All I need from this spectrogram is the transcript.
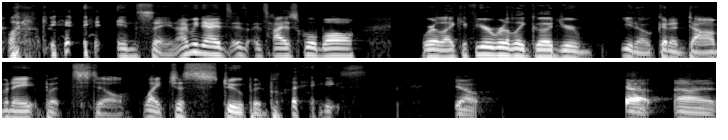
like insane. I mean, it's, it's high school ball where like if you're really good, you're you know gonna dominate, but still like just stupid plays. Yep. Yeah. Uh,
